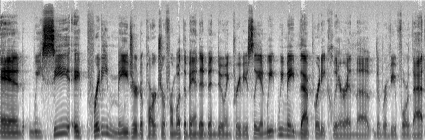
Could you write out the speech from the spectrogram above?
and we see a pretty major departure from what the band had been doing previously, and we we made that pretty clear in the the review for that.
